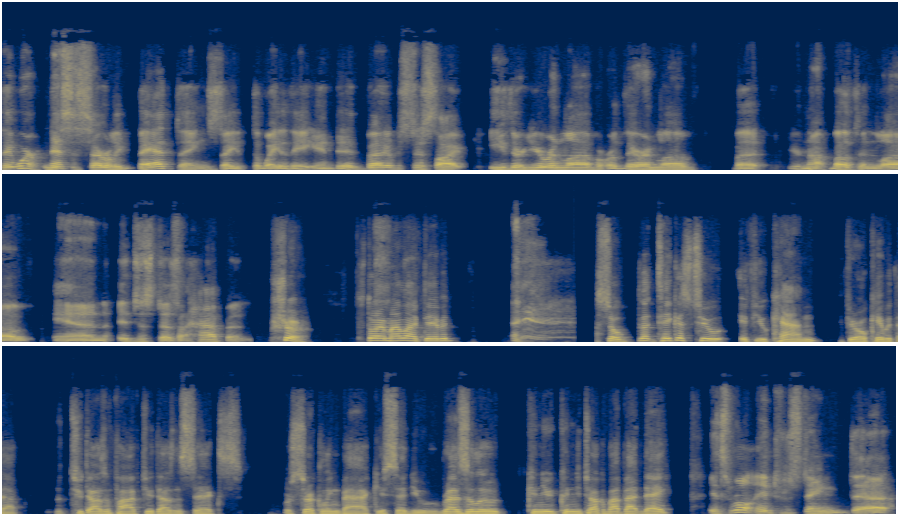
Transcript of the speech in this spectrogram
they weren't necessarily bad things they the way they ended but it was just like either you're in love or they're in love but you're not both in love and it just doesn't happen. Sure. Story of my life david. So let take us to if you can if you're okay with that 2005 2006 we're circling back you said you were resolute. Can you can you talk about that day? It's real interesting that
